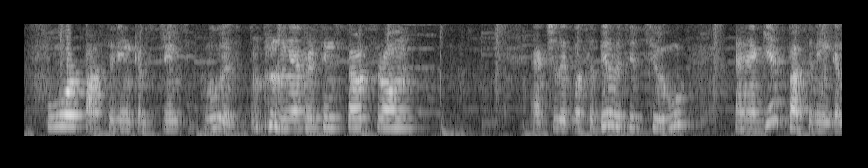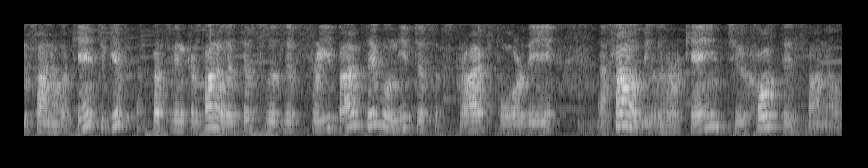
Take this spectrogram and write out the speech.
four passive income streams included. Everything starts from actually possibility to uh, get passive income funnel okay? To get passive income funnel it's absolutely free but they will need to subscribe for the uh, funnel builder okay? To host this funnel.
